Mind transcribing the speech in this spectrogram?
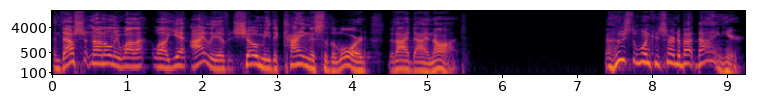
And thou shalt not only while, I, while yet I live show me the kindness of the Lord that I die not. Now, who's the one concerned about dying here?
